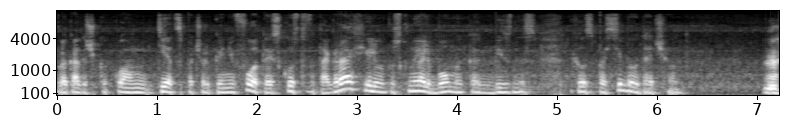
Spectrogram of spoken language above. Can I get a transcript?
vk.com, дец, подчеркивание, фото, искусство фотографии или выпускные альбомы как бизнес. Михаил, спасибо, удачи вам.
